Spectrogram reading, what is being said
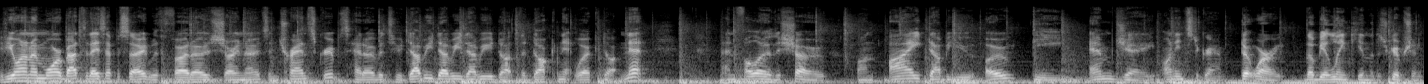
If you want to know more about today's episode with photos, show notes, and transcripts, head over to www.thedocnetwork.net and follow the show on IWODMJ on Instagram. Don't worry, there'll be a link in the description.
